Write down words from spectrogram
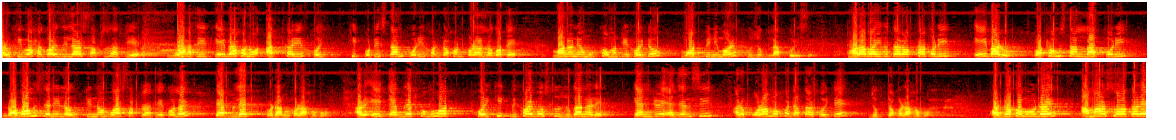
আৰু শিৱসাগৰ জিলাৰ ছাত্ৰ ছাত্ৰীয়ে গুৱাহাটীৰ কেইবাখনো আগশাৰীৰ শৈক্ষিক প্ৰতিষ্ঠান পৰিষদ দৰ্শন কৰাৰ লগতে মাননীয় মুখ্যমন্ত্ৰীৰ সৈতেও মত বিনিময়ৰ সুযোগ লাভ কৰিছে। ধাৰাবাহিকতা ৰক্ষা কৰি এইবাৰো প্ৰথম স্থান লাভ কৰি নৱম শ্ৰেণীলৈ উত্তীৰ্ণ হোৱা ছাত্ৰ ছাত্ৰীসকললৈ টেবলেট প্ৰদান কৰা হ'ব। আৰু এই টেবলেটসমূহত শৈক্ষিক বিষয়বস্তু যোগানেৰে কেন্দ্ৰীয় এজেঞ্চি আৰু পৰামৰ্শদাতাৰ সৈতে যুক্ত কৰা হ'ব। অধ্যক্ষ মহোদয় আমাৰ চৰকাৰে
